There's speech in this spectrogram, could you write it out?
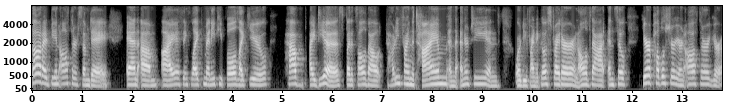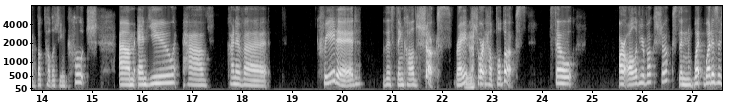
thought i'd be an author someday and um, I, I think, like many people like you, have ideas, but it's all about how do you find the time and the energy, and or do you find a ghostwriter and all of that. And so you're a publisher, you're an author, you're a book publishing coach, um, and you have kind of uh, created this thing called Shooks, right? Yeah. Short helpful books. So are all of your books Shooks? And what what is a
